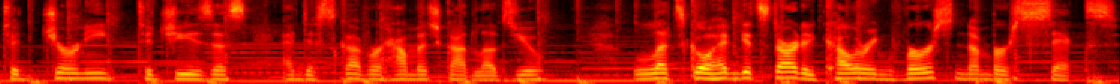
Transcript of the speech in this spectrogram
to journey to Jesus, and discover how much God loves you? Let's go ahead and get started coloring verse number six.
